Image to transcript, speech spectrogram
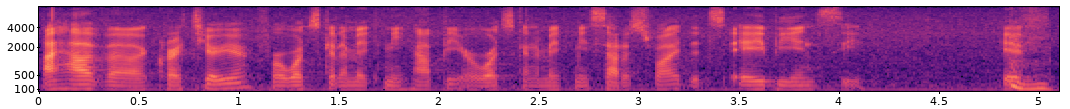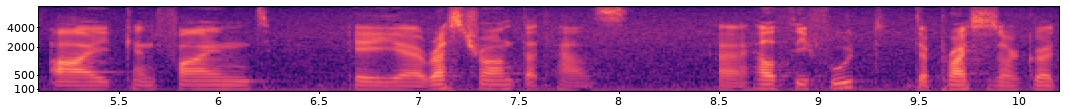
I have a criteria for what's going to make me happy or what's going to make me satisfied. It's A, B, and C. If I can find a uh, restaurant that has uh, healthy food, the prices are good,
